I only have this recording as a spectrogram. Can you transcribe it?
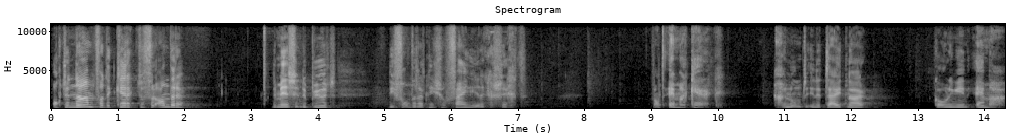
ook de naam van de kerk te veranderen. De mensen in de buurt, die vonden dat niet zo fijn eerlijk gezegd. Want Emma Kerk, genoemd in de tijd naar koningin Emma,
